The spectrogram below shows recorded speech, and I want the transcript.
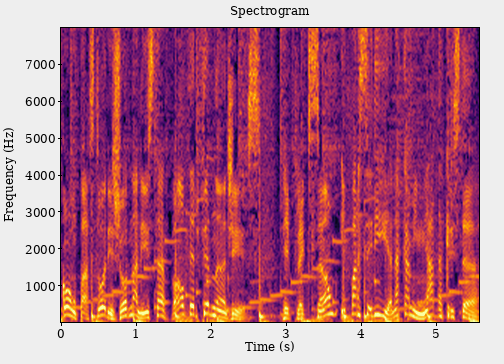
com o pastor e jornalista Walter Fernandes. Reflexão e parceria na caminhada cristã.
